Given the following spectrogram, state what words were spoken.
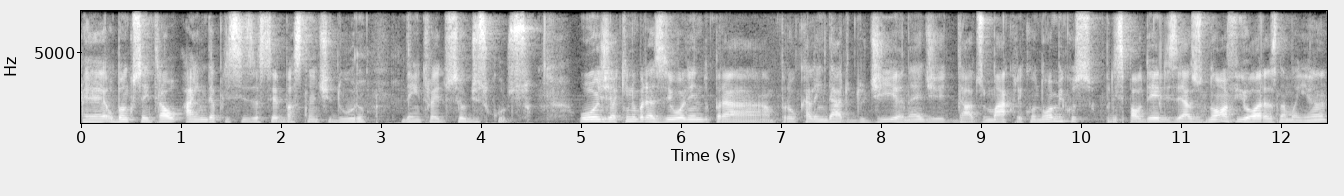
é, o Banco Central ainda precisa ser bastante duro dentro aí do seu discurso. Hoje, aqui no Brasil, olhando para o calendário do dia né, de dados macroeconômicos, o principal deles é às 9 horas da manhã,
